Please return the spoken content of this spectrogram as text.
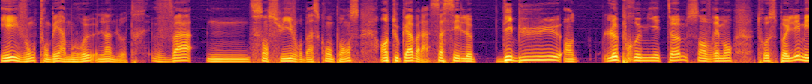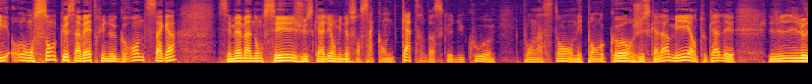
et ils vont tomber amoureux l'un de l'autre. Va mm, s'en suivre bah, ce qu'on pense. En tout cas, voilà, ça c'est le début, en- le premier tome, sans vraiment trop spoiler, mais on sent que ça va être une grande saga. C'est même annoncé jusqu'à aller en 1954 parce que du coup, euh, pour l'instant, on n'est pas encore jusqu'à là, mais en tout cas, le,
